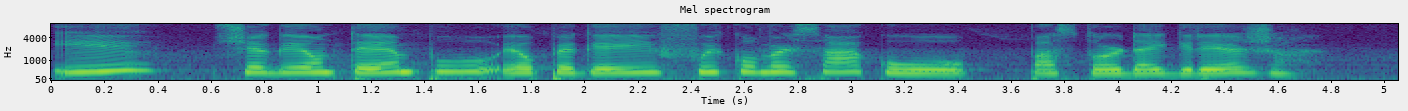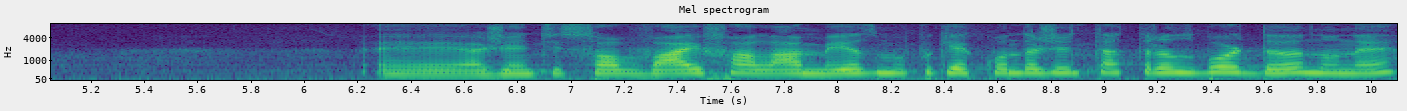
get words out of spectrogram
E cheguei um tempo, eu peguei e fui conversar com o pastor da igreja. É, a gente só vai falar mesmo porque é quando a gente está transbordando, né?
